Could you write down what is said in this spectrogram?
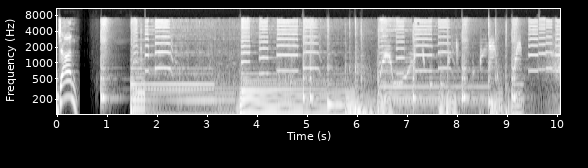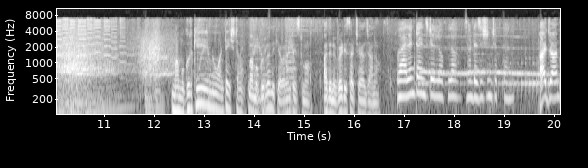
జాన్! మా ముగ్గురికి నువ్వు అంటే ఇష్టమే. మా ముగ్గురులో నీకు ఎవరంటే ఇష్టమో అది నువ్వే డిసైడ్ చేయాలి జాను. వ్యాలంటైన్స్ డే లోపల నా డెసిషన్ చెప్తాను. Hi John.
